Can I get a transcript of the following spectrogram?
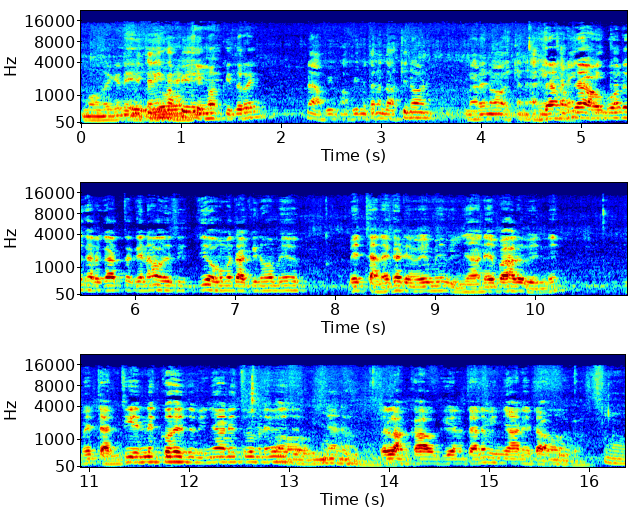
මොන කියන්නේ එතනින් අපි- ඒකීමක් විතරයි. නෑ අපි අපි මෙතන දකින්නවනේ මැරෙනවා ඒ කියන්නේ දැන් අවබෝධ කරගත්ත කෙනා ඔය සිද්ධිය ඔහොම දකිනවා. මේ මේ තැනක නෙවෙයි මේ විඥානය පහළ වෙන්නේ මේ තැන් තියෙන්නේ කොහෙද විඥානය ඔව්, නෙවෙයිද විඥානය ලංකාව කියන තැන විඥානයට ආපු එක ඔව්.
